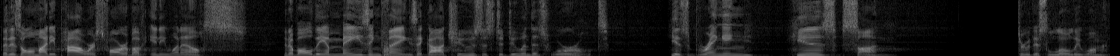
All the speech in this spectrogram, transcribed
that his almighty power is far above anyone else. And of all the amazing things that God chooses to do in this world, he is bringing his son through this lowly woman.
